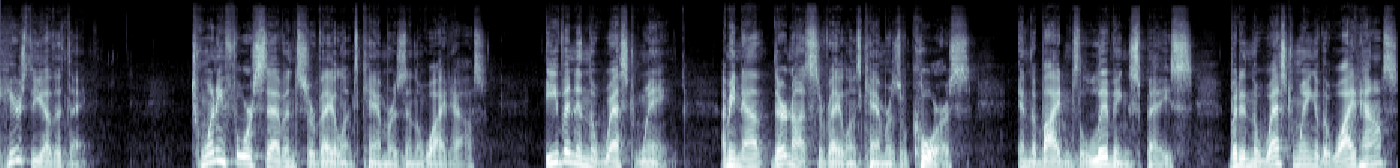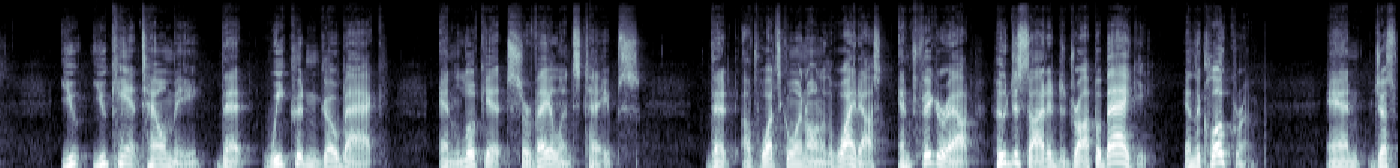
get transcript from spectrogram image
here's the other thing 24 7 surveillance cameras in the White House, even in the West Wing I mean, now they're not surveillance cameras, of course, in the Biden's living space, but in the West Wing of the White House, you you can't tell me that we couldn't go back and look at surveillance tapes that of what's going on in the White House and figure out who decided to drop a baggie in the cloakroom and just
